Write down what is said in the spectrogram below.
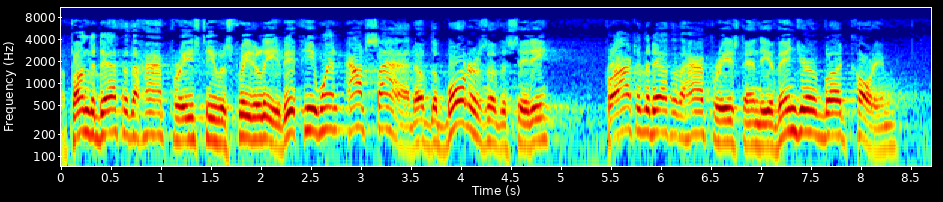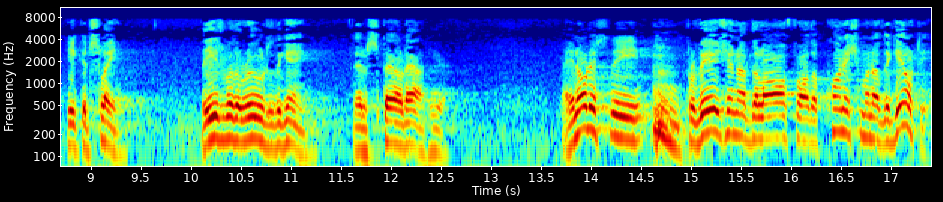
Upon the death of the high priest, he was free to leave. If he went outside of the borders of the city prior to the death of the high priest and the avenger of blood caught him, he could slay him. These were the rules of the game that are spelled out here. Now, you notice the provision of the law for the punishment of the guilty.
